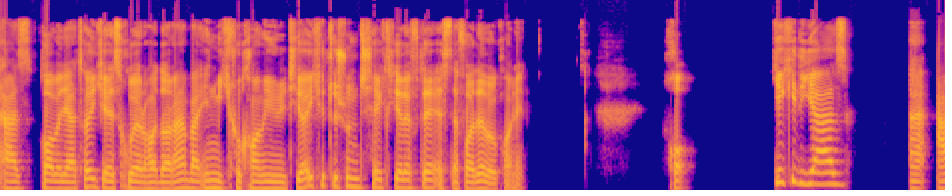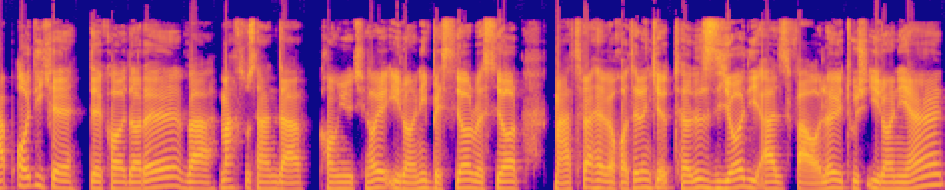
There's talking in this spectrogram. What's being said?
از قابلیت هایی که اسکوئر ها دارن و این میکرو کامیونیتی هایی که توشون شکل گرفته استفاده بکنین خب یکی دیگه از ابعادی که دکا داره و مخصوصا در کامیونیتی های ایرانی بسیار بسیار مطرحه به خاطر اینکه تعداد زیادی از فعالای توش ایرانی هن.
